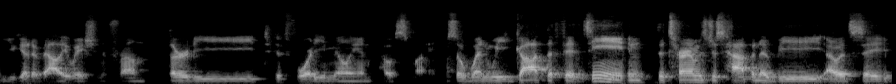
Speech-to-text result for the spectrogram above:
you get a valuation from 30 to 40 million post money. So when we got the 15, the terms just happened to be, I would say,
